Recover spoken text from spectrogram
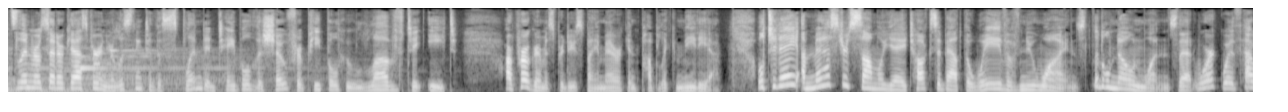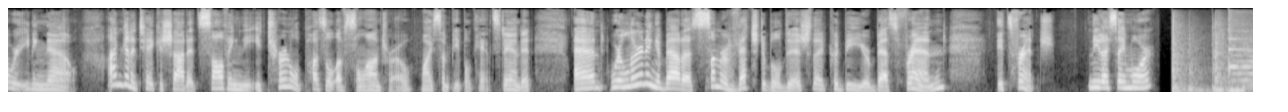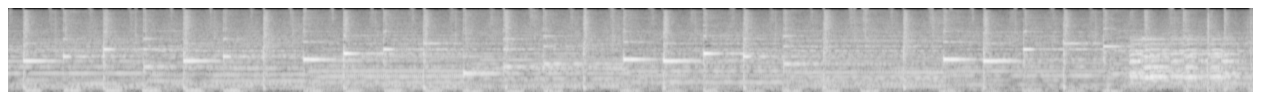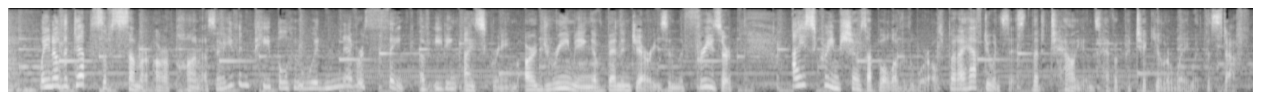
It's Lynne Rossetto Kasper, and you're listening to The Splendid Table, the show for people who love to eat. Our program is produced by American Public Media. Well, today, a master sommelier talks about the wave of new wines, little known ones that work with how we're eating now. I'm going to take a shot at solving the eternal puzzle of cilantro, why some people can't stand it. And we're learning about a summer vegetable dish that could be your best friend. It's French. Need I say more? Well, you know, the depths of summer are upon us, and even people who would never think of eating ice cream are dreaming of Ben and Jerry's in the freezer. Ice cream shows up all over the world, but I have to insist that Italians have a particular way with this stuff.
